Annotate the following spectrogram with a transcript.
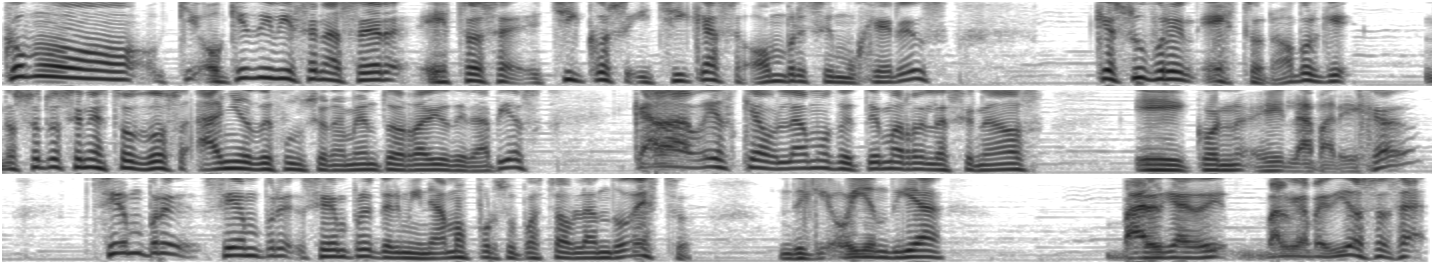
¿cómo o qué debiesen hacer estos eh, chicos y chicas, hombres y mujeres, que sufren esto, ¿no? Porque nosotros en estos dos años de funcionamiento de radioterapias, cada vez que hablamos de temas relacionados eh, con eh, la pareja, siempre, siempre, siempre terminamos, por supuesto, hablando de esto. De que hoy en día, valga, valga Dios, o sea,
